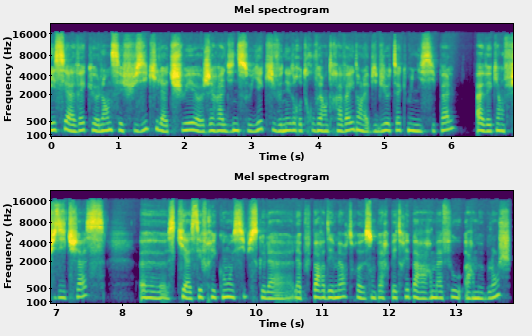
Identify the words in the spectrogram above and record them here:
Et c'est avec euh, l'un de ses fusils qu'il a tué euh, Géraldine Soyer, qui venait de retrouver un travail dans la bibliothèque municipale avec un fusil de chasse. Euh, ce qui est assez fréquent aussi, puisque la, plupart des meurtres sont perpétrés par arme à feu ou arme blanche.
